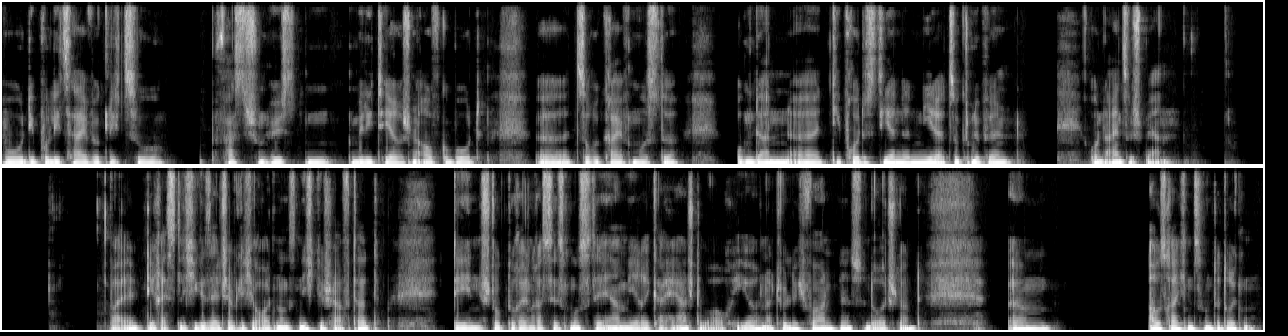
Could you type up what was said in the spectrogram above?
wo die Polizei wirklich zu fast schon höchsten militärischen Aufgebot äh, zurückgreifen musste, um dann äh, die Protestierenden niederzuknüppeln und einzusperren. Weil die restliche gesellschaftliche Ordnung es nicht geschafft hat, den strukturellen Rassismus, der in Amerika herrscht, aber auch hier natürlich vorhanden ist, in Deutschland, ähm, ausreichend zu unterdrücken.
